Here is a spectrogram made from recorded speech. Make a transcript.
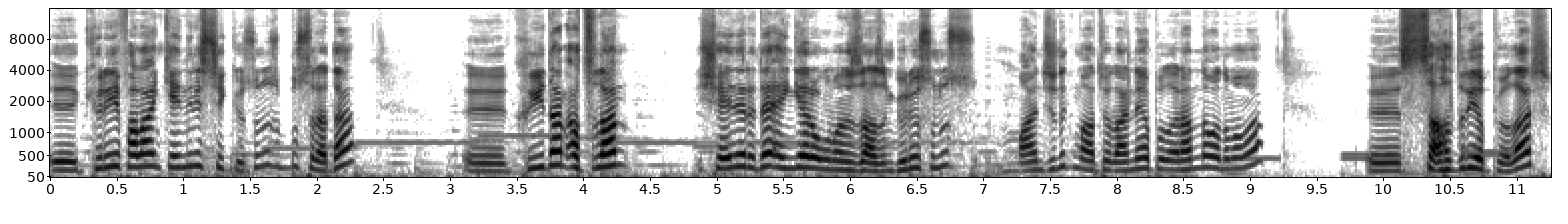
E, küreyi falan kendiniz çekiyorsunuz. Bu sırada e, kıyıdan atılan şeylere de engel olmanız lazım. Görüyorsunuz mancınık mı atıyorlar ne yapıyorlar anlamadım ama e, saldırı yapıyorlar.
